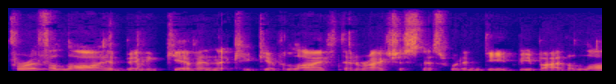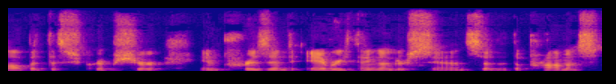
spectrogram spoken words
For if a law had been given that could give life, then righteousness would indeed be by the law. But the scripture imprisoned everything under sin so that the promise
